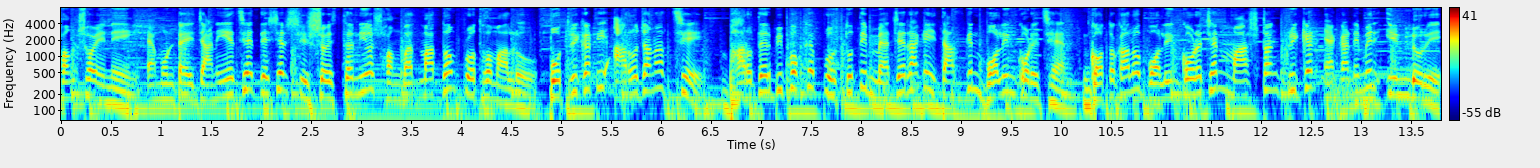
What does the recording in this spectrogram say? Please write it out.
সংশয় নেই। এমনটাই জানিয়েছে দেশের শীর্ষস্থানীয় সংবাদ মাধ্যম প্রথম আলো। পত্রিকাটি আরও জানাচ্ছে, ভারতের বিপক্ষে প্রস্তুতি ম্যাচের আগেই তাসকিন বোলিং করেছেন। গতকালও বোলিং করেছেন মাস্টাং ক্রিকেট একাডেমির ইন্ডোরে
